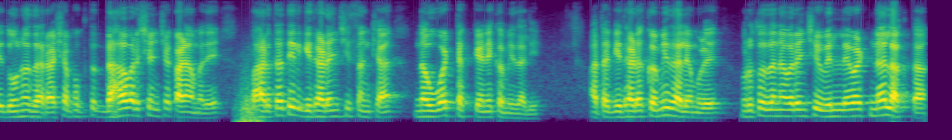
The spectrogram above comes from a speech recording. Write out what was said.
ते दोन हजार अशा फक्त दहा वर्षांच्या काळामध्ये भारतातील गिधाडांची संख्या नव्वद टक्क्याने कमी झाली. आता गिधाडं कमी झाल्यामुळे मृत जनावरांची विल्हेवाट न लागता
